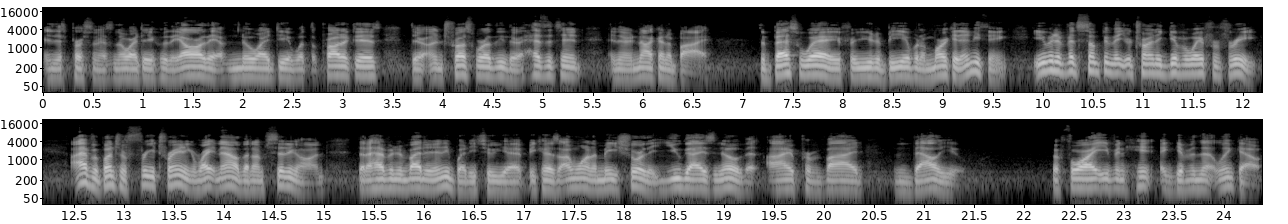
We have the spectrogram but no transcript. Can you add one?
And this person has no idea who they are, they have no idea what the product is, they're untrustworthy, they're hesitant, and they're not going to buy. The best way for you to be able to market anything, even if it's something that you're trying to give away for free. I have a bunch of free training right now that I'm sitting on that I haven't invited anybody to yet because I want to make sure that you guys know that I provide value before I even hint at giving that link out.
